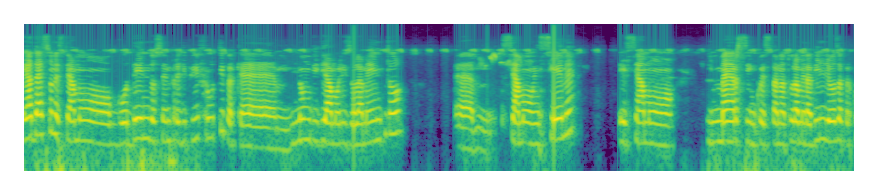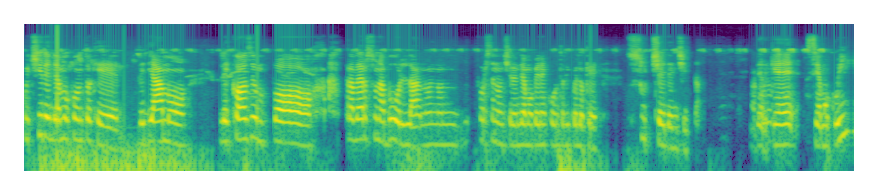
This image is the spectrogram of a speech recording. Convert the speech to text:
e adesso ne stiamo godendo sempre di più i frutti perché non viviamo l'isolamento, ehm, siamo insieme e siamo immersi in questa natura meravigliosa, per cui ci rendiamo conto che vediamo le cose un po' attraverso una bolla, non, non, forse non ci rendiamo bene conto di quello che succede in città. Perché siamo qui,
